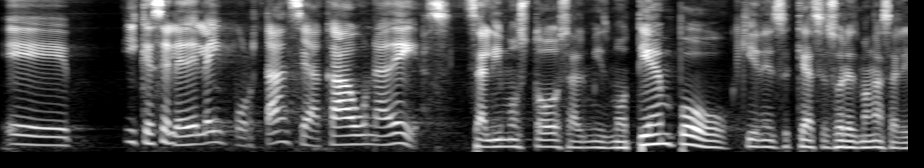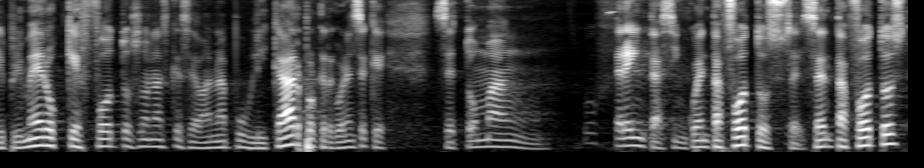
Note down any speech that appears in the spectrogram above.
eh, y que se le dé la importancia a cada una de ellas. ¿Salimos todos al mismo tiempo? ¿O quiénes, qué asesores van a salir primero? ¿Qué fotos son las que se van a publicar? Porque recuérdense que se toman 30, 50 fotos, 60 fotos,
